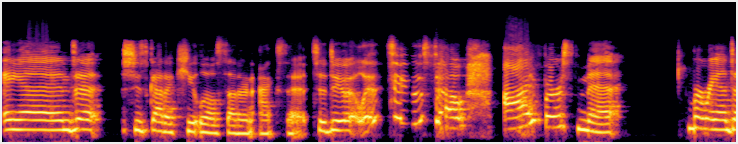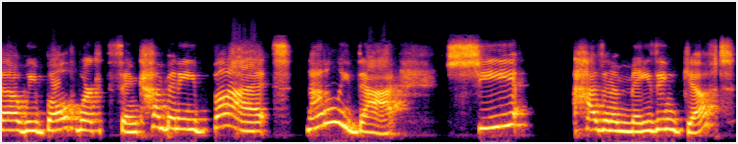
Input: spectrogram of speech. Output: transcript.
and she's got a cute little Southern accent to do it with, too. So I first met Maranda. We both work at the same company, but not only that, she has an amazing gift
